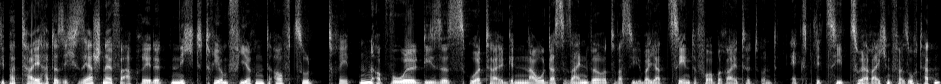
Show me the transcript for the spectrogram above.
Die Partei hatte sich sehr schnell verabredet, nicht triumphierend aufzutreten, obwohl dieses Urteil genau das sein wird, was sie über Jahrzehnte vorbereitet und explizit zu erreichen versucht hatten.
